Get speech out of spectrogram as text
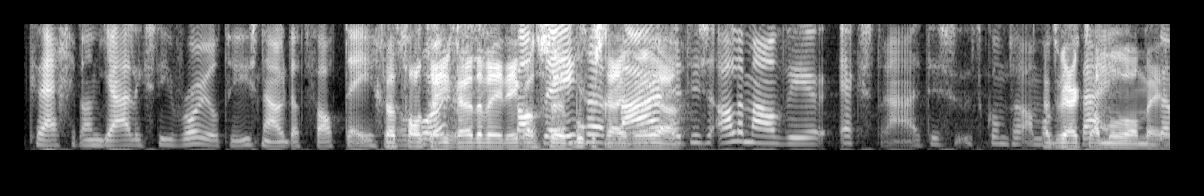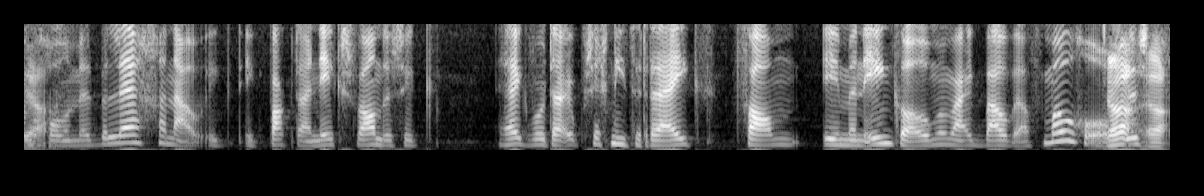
krijg je dan jaarlijks die royalties. Nou, dat valt tegen. dat valt hoor. tegen, hè, dat weet ik Valt als uh, tegen, boekschrijver. maar Ja. het is allemaal weer extra. Het, is, het komt er allemaal Het werkt bij. allemaal wel mee, Ik ben begonnen met beleggen. Nou, ik, ik pak daar niks van. Dus ik, ik word daar op zich niet rijk van in mijn inkomen. Maar ik bouw wel vermogen op. Ja, dus ja.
